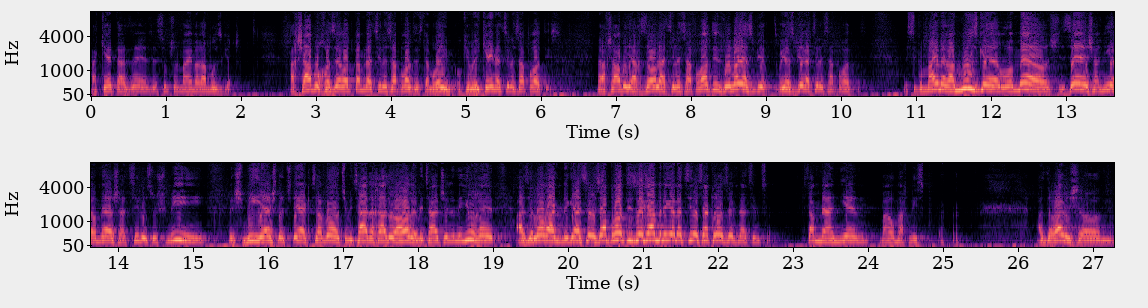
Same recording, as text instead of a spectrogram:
הקטע הזה זה סוג של מיימר המוסגר. עכשיו הוא חוזר עוד פעם לאצילס הפרוטיס, אתם רואים, הוא כמו כן אצילס הפרוטיס. ועכשיו הוא יחזור לאצילס הפרוטיס והוא לא יסביר, הוא יסביר אצילס הפרוטיס. בסגמיימר המוסגר הוא אומר שזה שאני אומר שאצילוס הוא שמי, ושמי יש לו את שתי הקצוות, שמצד אחד הוא העורם, מצד שני מיוחד, אז זה לא רק בנגיע אצילוס הפרוטיס, זה גם בנגיע לאצילוס הקלוס לפני הצמצום. סתם מעניין מה הוא מכניס פה. אז דבר ראשון,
